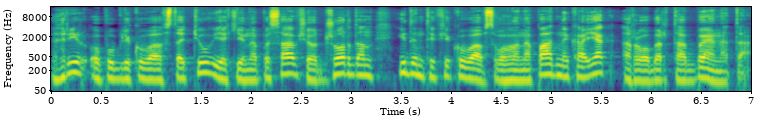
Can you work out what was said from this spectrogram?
Грір опублікував статтю, в якій написав, що Джордан ідентифікував свого нападника як Роберта Беннета.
